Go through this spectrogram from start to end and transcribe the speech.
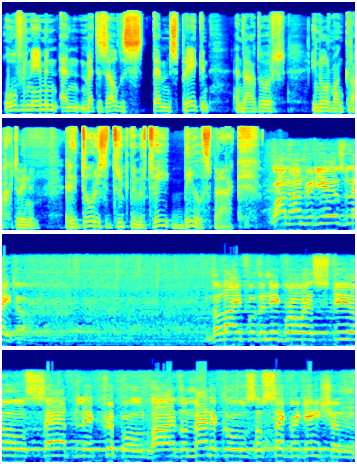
overnemen en met dezelfde stem spreken en daardoor enorm aan kracht winnen. Retorische truc nummer twee, beeldspraak. 100 years later, the life of the Negro is still sadly crippled by the manacles of segregation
